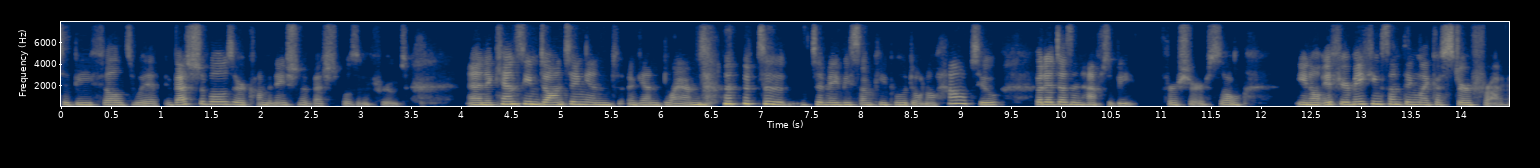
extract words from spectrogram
to be filled with vegetables or a combination of vegetables and fruit. And it can seem daunting and again bland to to maybe some people who don't know how to, but it doesn't have to be for sure. So, you know, if you're making something like a stir fry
